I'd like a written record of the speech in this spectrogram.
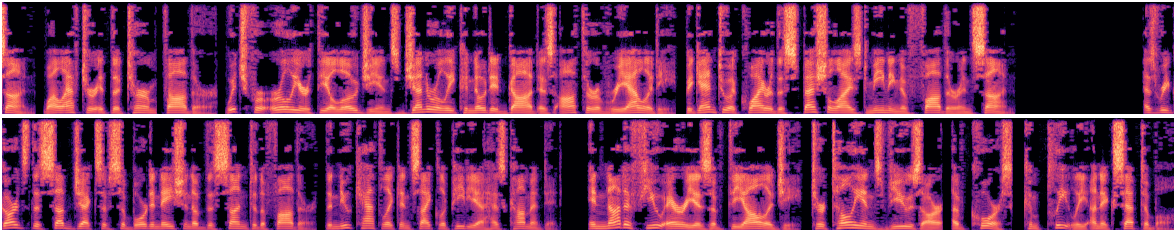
son, while after it the term father, which for earlier theologians generally connoted God as author of reality, began to acquire the specialized meaning of father and son. As regards the subjects of subordination of the Son to the Father, the New Catholic Encyclopedia has commented, in not a few areas of theology, Tertullian's views are, of course, completely unacceptable.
